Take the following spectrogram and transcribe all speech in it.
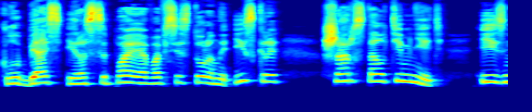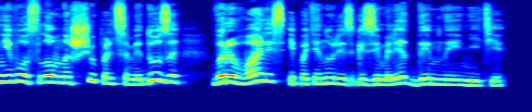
Клубясь и рассыпая во все стороны искры, шар стал темнеть, и из него, словно щупальца медузы, вырывались и потянулись к земле дымные нити.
